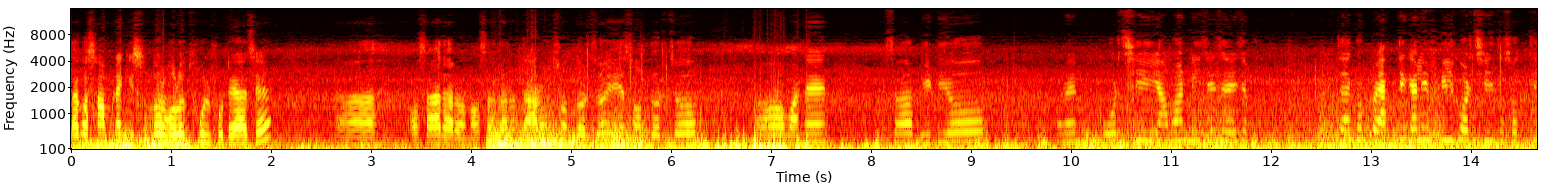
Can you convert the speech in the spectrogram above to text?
দেখো সামনে কি সুন্দর হলুদ ফুল ফুটে আছে। অসাধারণ অসাধারণ, দারুণ সৌন্দর্য। এ সৌন্দর্য মানে সব ভিডিও করছি। আমার নিজে যে তো একদম প্র্যাকটিক্যালি ফিল করছি, তো সত্যি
